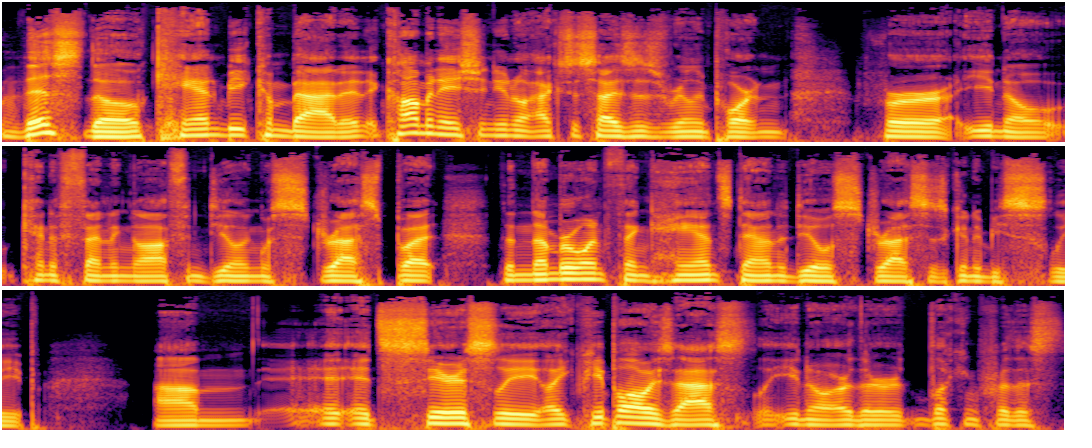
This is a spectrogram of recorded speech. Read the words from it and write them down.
this though can be combated. A combination, you know, exercise is really important for you know kind of fending off and dealing with stress. But the number one thing, hands down, to deal with stress is going to be sleep. Um, it, it's seriously like people always ask, you know, are they're looking for this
